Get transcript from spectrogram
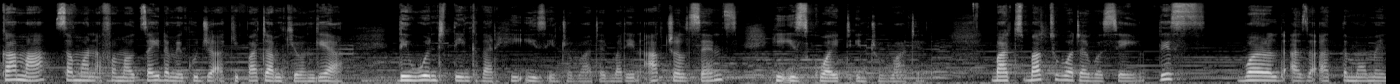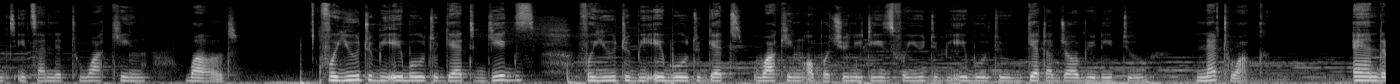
kama someone from outside amekuja akipata mkiongea they won't think that he is introverted but in actual sense he is quite introverted. But back to what i was saying this world as at the moment it's a networking world. For you to be able to get gigs for you to be able to get working opportunities for you to be able to get a job you need to network and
